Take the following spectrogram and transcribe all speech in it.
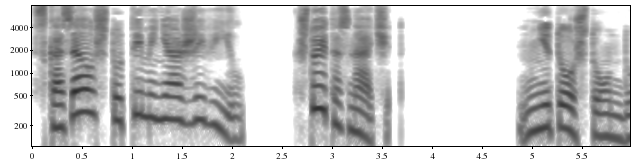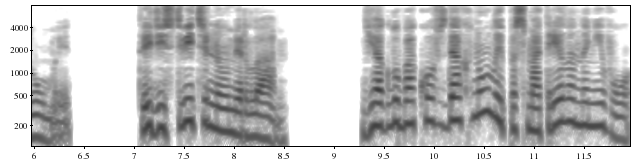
сказал, что ты меня оживил. Что это значит? — Не то, что он думает. Ты действительно умерла. Я глубоко вздохнула и посмотрела на него.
